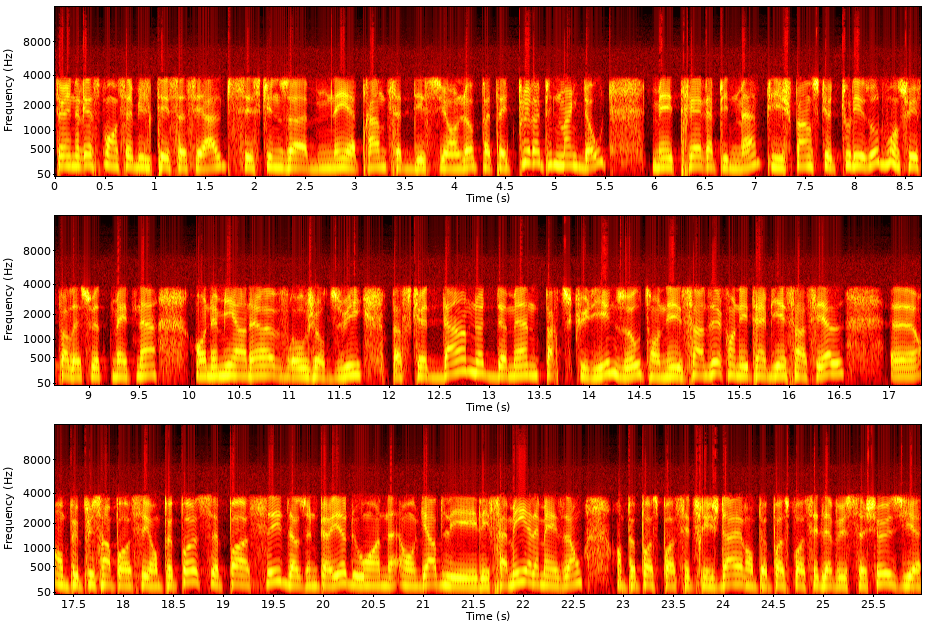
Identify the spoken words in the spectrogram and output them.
tu as une responsabilité sociale, puis c'est ce qui nous a amené à prendre cette décision-là, peut-être plus rapidement que d'autres, mais très rapidement. Puis je pense que tous les autres vont suivre par la suite. Maintenant, on a mis en œuvre aujourd'hui, parce que dans notre domaine particulier, nous autres, on est, sans dire qu'on est un bien essentiel, euh, on peut plus s'en passer. On peut pas se passer dans une période où on, garde les, les, familles à la maison, on peut pas se passer de frigidaire, on peut pas se passer de laveuse sécheuse, il y a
